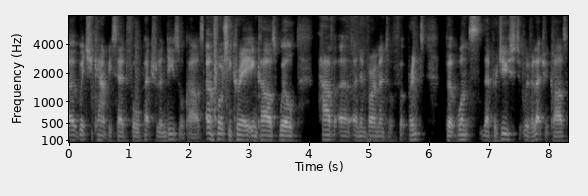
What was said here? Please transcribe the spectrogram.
uh, which can't be said for petrol and diesel cars. Unfortunately, creating cars will have a, an environmental footprint. But once they're produced with electric cars,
